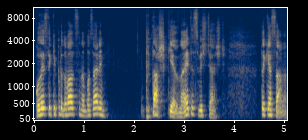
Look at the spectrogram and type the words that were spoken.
Колись такі продавалися на базарі пташки, знаєте, свищащі. Таке саме.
